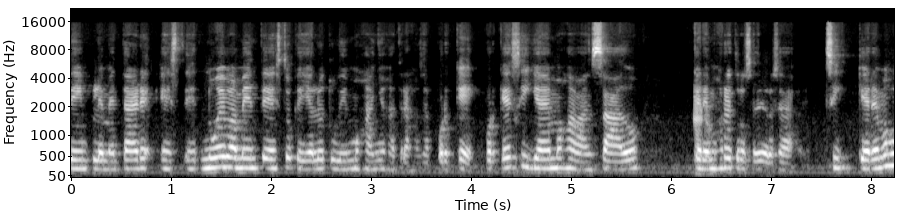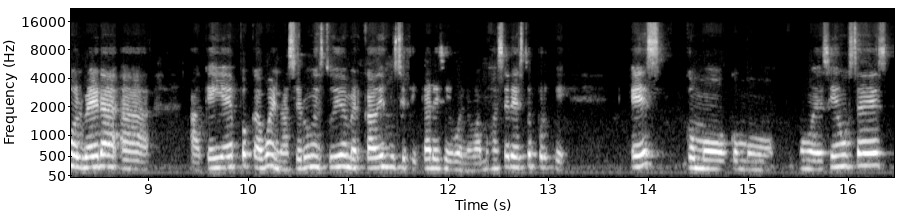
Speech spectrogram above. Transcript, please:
implementar este, nuevamente esto que ya lo tuvimos años atrás. O sea, ¿por qué? ¿Por qué si ya hemos avanzado queremos retroceder? O sea, si queremos volver a aquella época, bueno, hacer un estudio de mercado y justificar y decir, bueno, vamos a hacer esto porque es como, como, como decían ustedes,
